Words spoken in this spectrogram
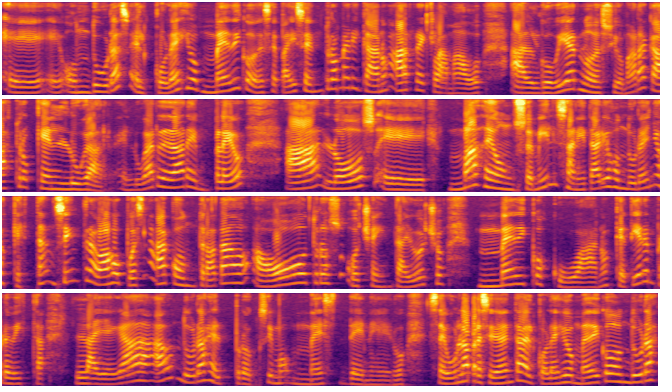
eh, eh, Honduras. El Colegio Médico de ese país centroamericano ha reclamado al gobierno de Xiomara Castro que en lugar, en lugar de dar empleo a los eh, más de 11.000 sanitarios hondureños que están sin trabajo, pues ha contratado a otros 88 médicos cubanos que tienen prevista la llegada a Honduras el próximo mes de enero. Según la presidenta del Colegio Médico de Honduras,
